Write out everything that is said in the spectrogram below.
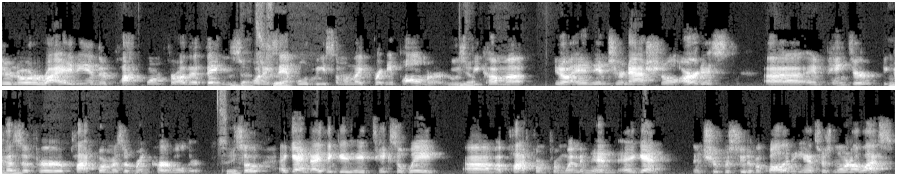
their notoriety and their platform for other things. That's One true. example would be someone like Brittney Palmer, who's Yep. become a you know an international artist uh, and painter because of her platform as a ring card holder. Mm-hmm. See? So again, I think it, it takes away um, a platform from women, and again, the true pursuit of equality answers more, not less.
